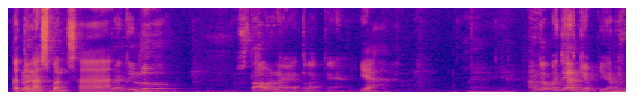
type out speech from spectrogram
ke Tunas Bangsa Berarti lu setahun lah ya telatnya. ya Nah, iya. Anggap aja gap year.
